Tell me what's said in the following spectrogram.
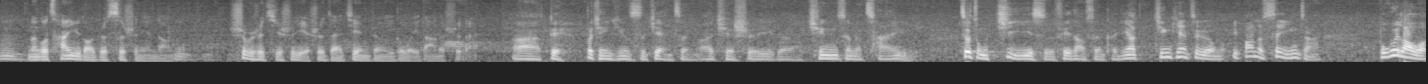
嗯，能够参与到这四十年当中，是不是其实也是在见证一个伟大的时代？啊，对，不仅仅是见证，而且是一个亲身的参与，这种记忆是非常深刻。你看今天这个一般的摄影展，不会让我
